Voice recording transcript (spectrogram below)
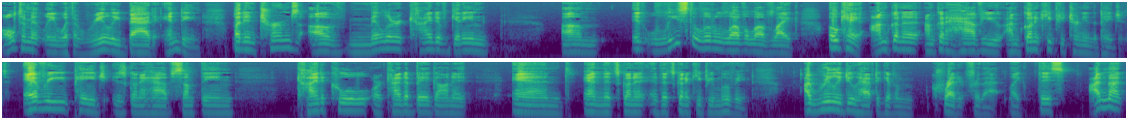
ultimately with a really bad ending. But in terms of Miller kind of getting um, at least a little level of like, okay, I'm gonna I'm gonna have you I'm gonna keep you turning the pages. Every page is gonna have something kind of cool or kind of big on it and and that's gonna that's gonna keep you moving. I really do have to give him credit for that. Like this, I'm not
